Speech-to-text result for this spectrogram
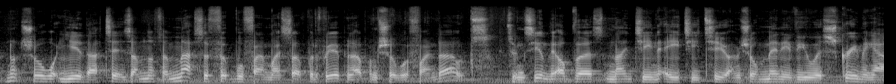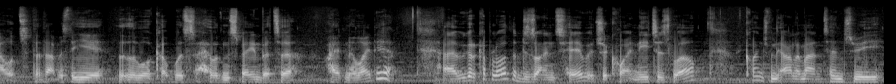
I'm not sure what year that is. I'm not a massive football fan myself, but if we open it up, I'm sure we'll find out. So you can see on the obverse 1982. I'm sure many of you were screaming out that that was the year that the World Cup was held in Spain, but uh, I had no idea. Uh, we've got a couple of other designs here, which are quite neat as well. The coins from the Isle of Man tend to be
